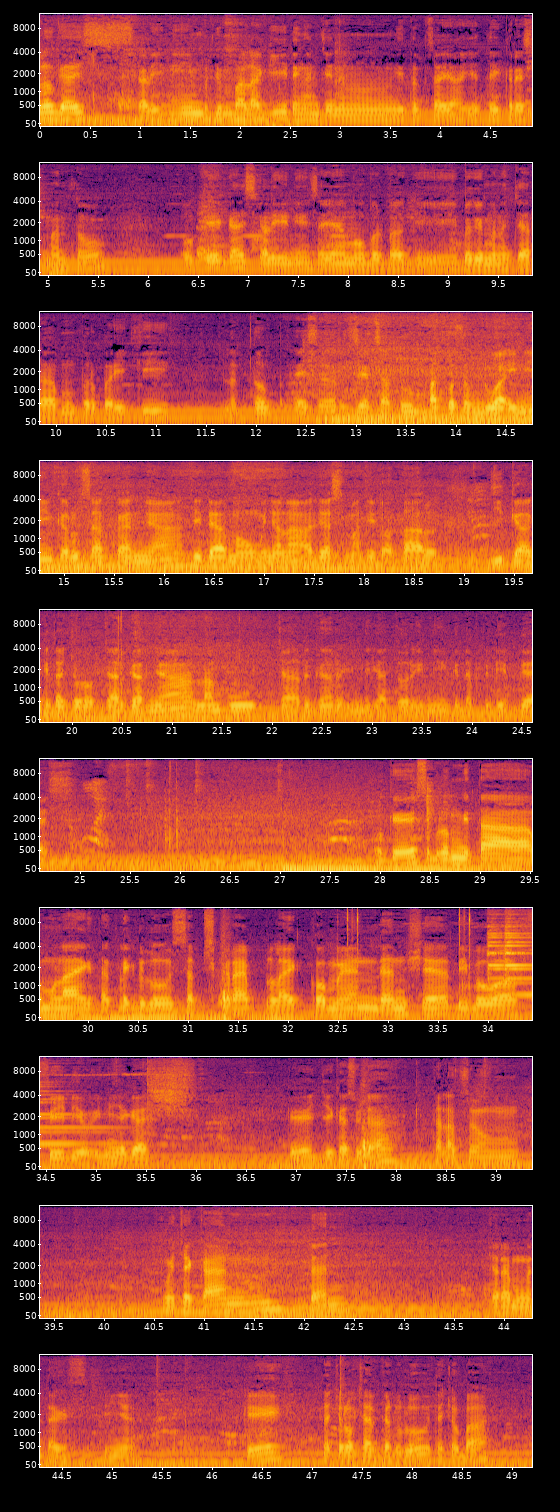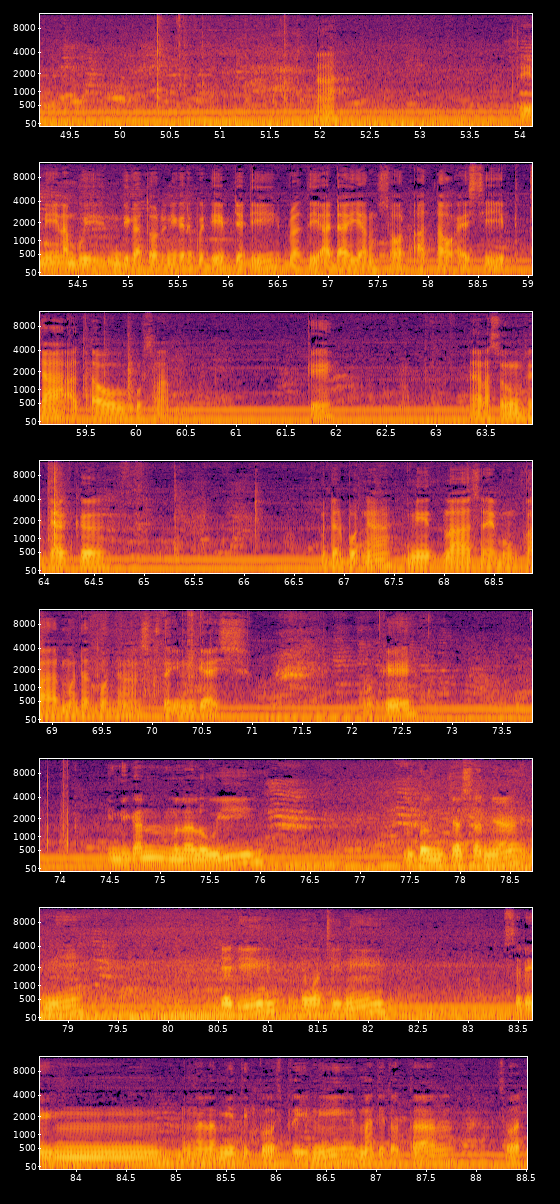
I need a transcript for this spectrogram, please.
Halo guys, kali ini berjumpa lagi dengan channel YouTube saya YT Kresmanto. Oke guys, kali ini saya mau berbagi bagaimana cara memperbaiki laptop Acer Z1402 ini kerusakannya tidak mau menyala alias mati total. Jika kita colok chargernya, lampu charger indikator ini kedap-kedip guys. Oke, sebelum kita mulai kita klik dulu subscribe, like, komen dan share di bawah video ini ya guys. Oke, jika sudah kita langsung pengecekan dan cara mengatasinya. Oke, kita colok charger dulu, kita coba. Nah, ini lampu indikator ini kedip-kedip jadi berarti ada yang short atau IC pecah atau rusak. Oke nah langsung saja ke motherboardnya. Ini telah saya bongkar motherboardnya seperti ini guys. Oke ini kan melalui lubang casannya ini. Jadi lewat sini sering mengalami tipe seperti ini mati total. Short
